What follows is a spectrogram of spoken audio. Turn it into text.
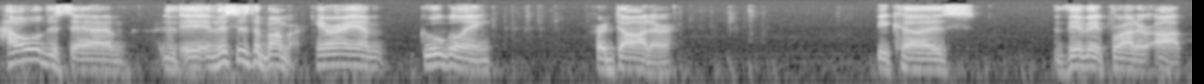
How old is, um, and this is the bummer. Here I am Googling her daughter because Vivek brought her up,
